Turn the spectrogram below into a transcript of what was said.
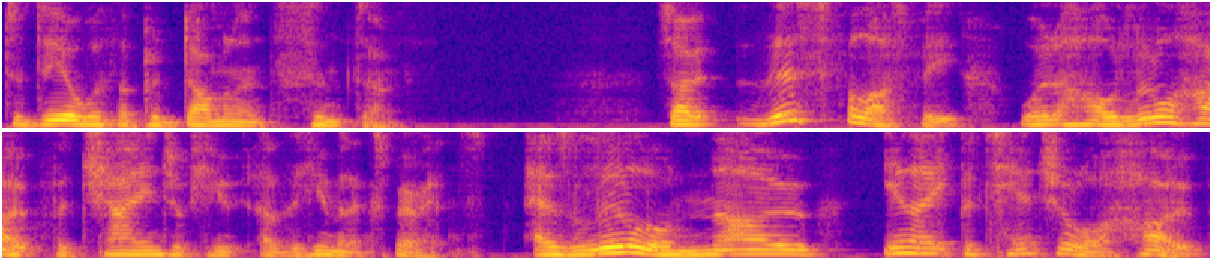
to deal with the predominant symptom. So, this philosophy would hold little hope for change of, hu- of the human experience, as little or no innate potential or hope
